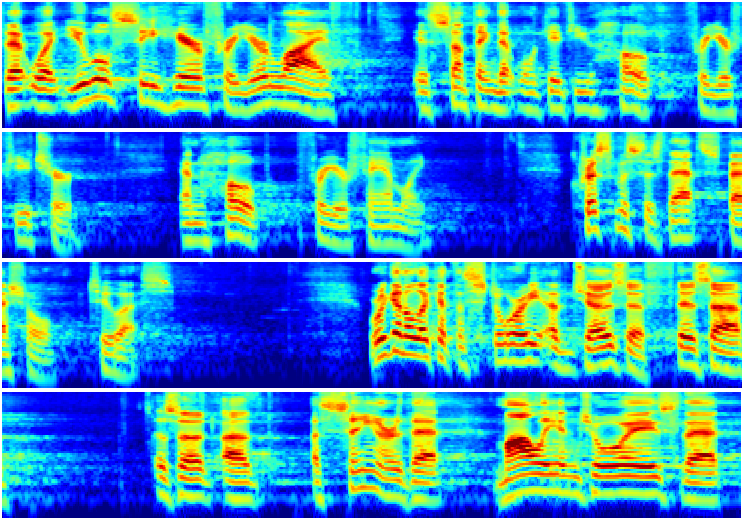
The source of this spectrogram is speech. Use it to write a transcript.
that what you will see here for your life is something that will give you hope for your future and hope for your family. Christmas is that special to us. We're going to look at the story of Joseph. There's a, there's a, a, a singer that Molly enjoys, that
